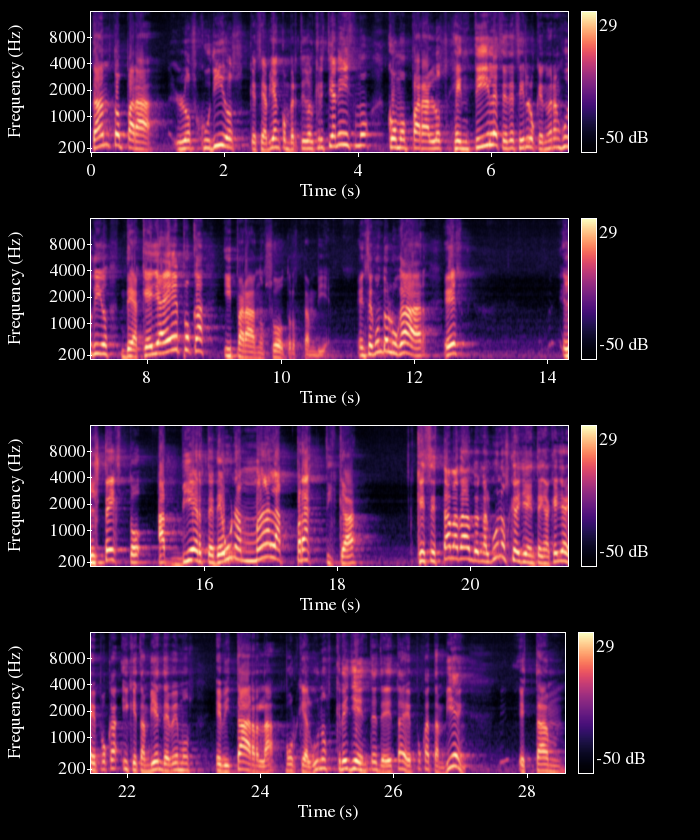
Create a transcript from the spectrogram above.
tanto para los judíos que se habían convertido al cristianismo, como para los gentiles, es decir, los que no eran judíos de aquella época, y para nosotros también. En segundo lugar, es el texto advierte de una mala práctica que se estaba dando en algunos creyentes en aquella época y que también debemos evitarla porque algunos creyentes de esta época también están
